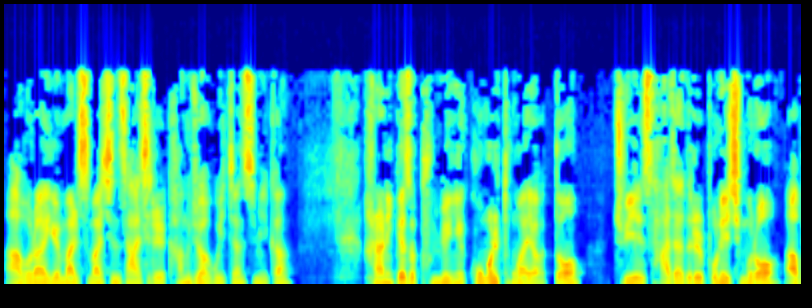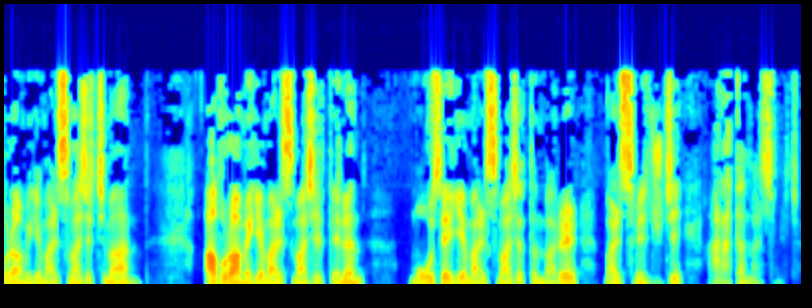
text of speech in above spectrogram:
아브라함에게 말씀하신 사실을 강조하고 있지 않습니까? 하나님께서 분명히 꿈을 통하여 또 주의 사자들을 보내심으로 아브라함에게 말씀하셨지만 아브라함에게 말씀하실 때는 모세에게 말씀하셨던 말을 말씀해 주지 않았단 말씀이죠.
